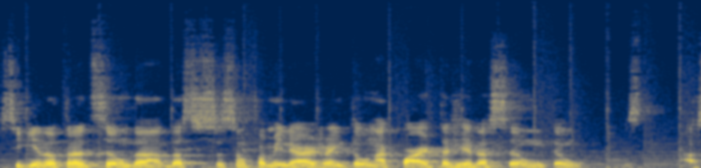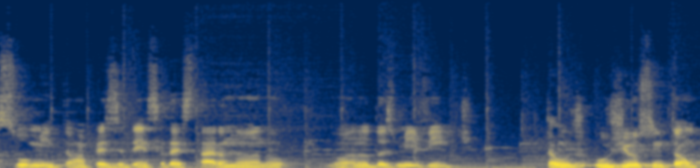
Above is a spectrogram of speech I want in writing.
seguindo a tradição da, da associação familiar, já então na quarta geração, então assume então a presidência da Star no ano, no ano 2020. Então o Gilson então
